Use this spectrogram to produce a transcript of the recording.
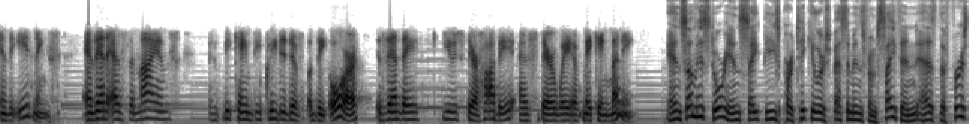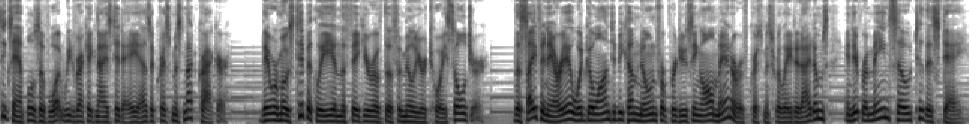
in the evenings. And then as the mines became depleted of the ore, then they used their hobby as their way of making money. And some historians cite these particular specimens from Seiffen as the first examples of what we'd recognize today as a Christmas nutcracker. They were most typically in the figure of the familiar toy soldier. The Seiffen area would go on to become known for producing all manner of Christmas related items, and it remains so to this day.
